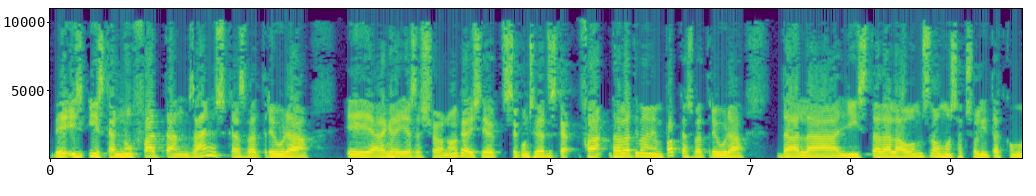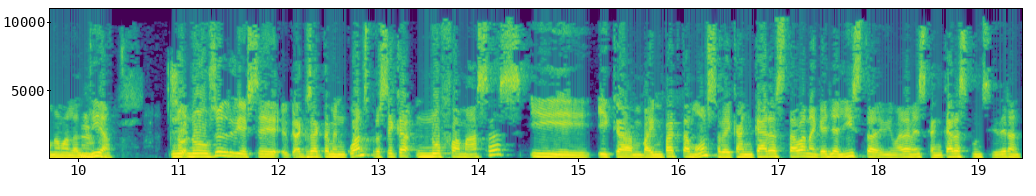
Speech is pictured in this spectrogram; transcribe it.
bé, i, i és que no fa tants anys que es va treure eh, ara que deies això, no? que deixa de ser considerat, és que fa relativament poc que es va treure de la llista de la OMS l'homosexualitat com una malaltia. Mm. No, no us diria exactament quants, però sé que no fa masses i, i que em va impactar molt saber que encara estava en aquella llista, i mare més, que encara es consideren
